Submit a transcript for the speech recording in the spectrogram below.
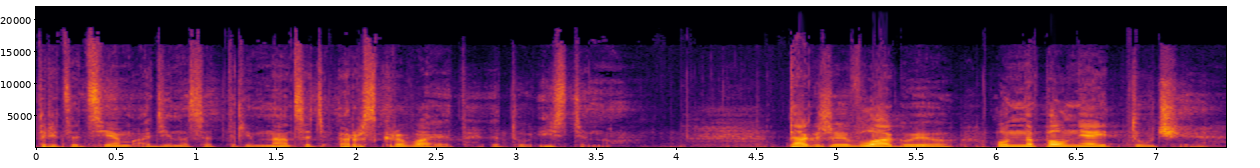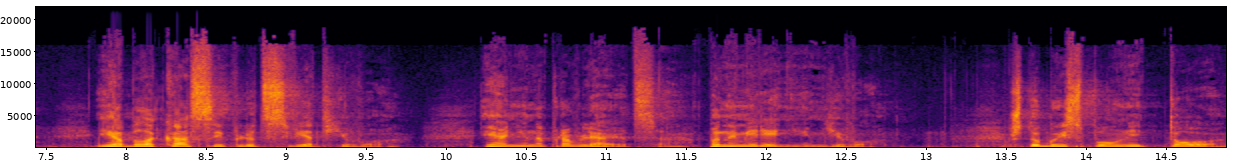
37, 11, 13 раскрывает эту истину. Также и влагою Он наполняет тучи, и облака сыплют свет Его, и они направляются по намерениям Его, чтобы исполнить то,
